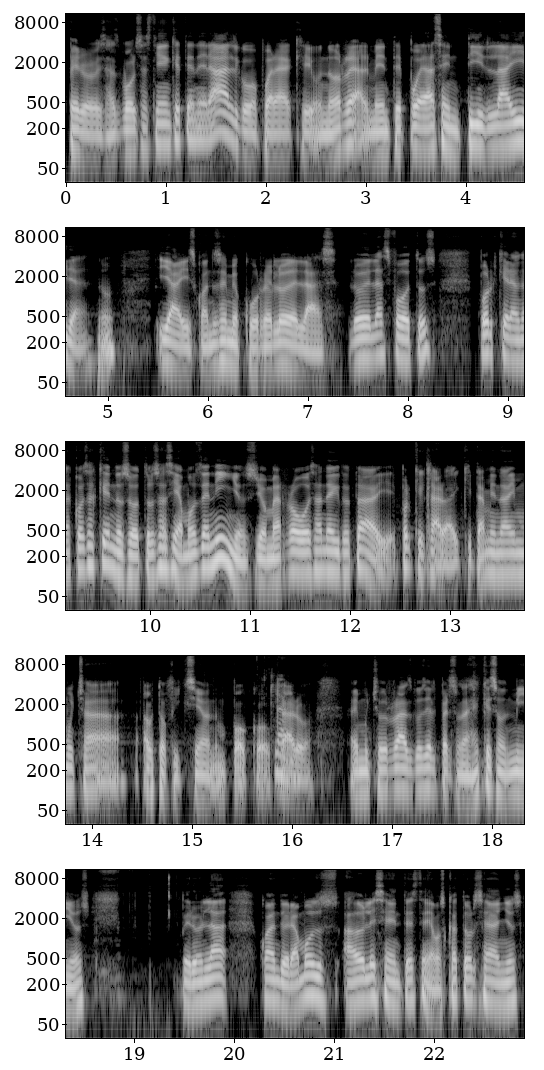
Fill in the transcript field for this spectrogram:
pero esas bolsas tienen que tener algo para que uno realmente pueda sentir la ira, ¿no? Y ahí es cuando se me ocurre lo de las, lo de las fotos, porque era una cosa que nosotros hacíamos de niños. Yo me robo esa anécdota, porque claro, aquí también hay mucha autoficción, un poco, claro. hay muchos rasgos del personaje que son míos, pero en la, cuando éramos adolescentes, teníamos 14 años,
